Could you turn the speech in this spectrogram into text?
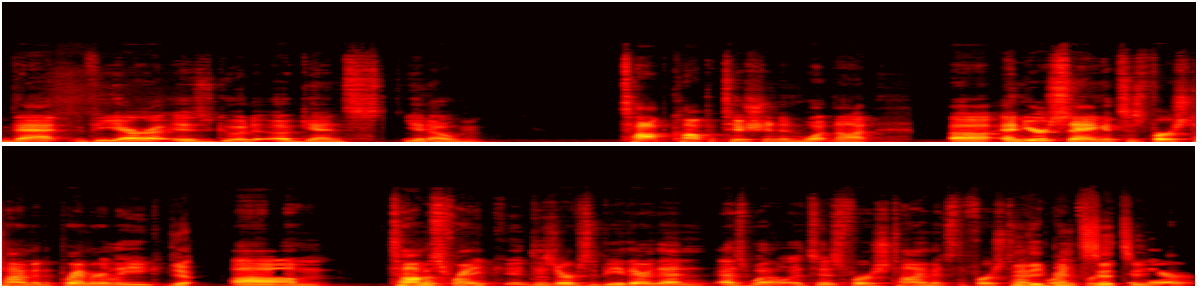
that Vieira is good against you know mm-hmm. top competition and whatnot, uh, and you're saying it's his first time in the Premier League. Yep. Um, Thomas Frank deserves to be there then as well. It's his first time. It's the first time Did he Brentford's beat City? there.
